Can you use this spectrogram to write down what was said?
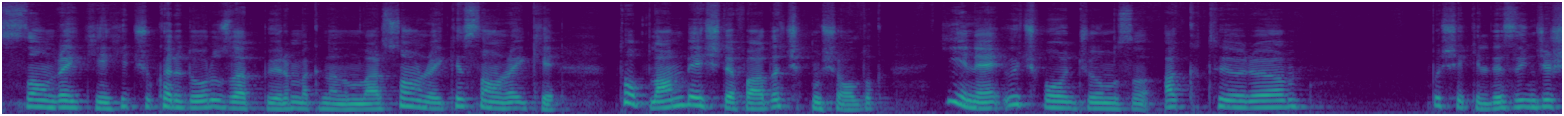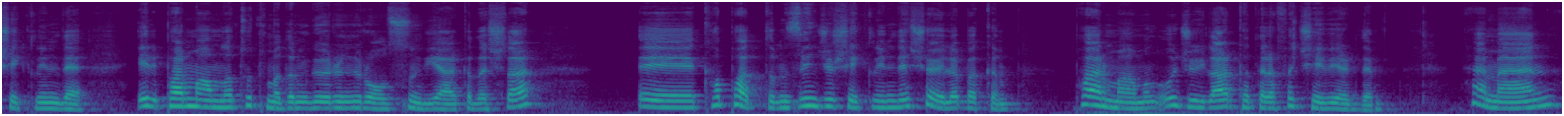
Sonra 2. Hiç yukarı doğru uzatmıyorum bakın hanımlar. Sonra 2, sonra 2. Toplam 5 defada çıkmış olduk. Yine 3 boncuğumuzu akıtıyorum. Bu şekilde zincir şeklinde el parmağımla tutmadım görünür olsun diye arkadaşlar. Ee, kapattım zincir şeklinde şöyle bakın. Parmağımın ucuyla arka tarafa çevirdim. Hemen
